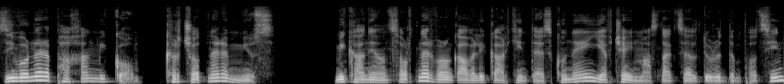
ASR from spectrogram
զինվորները փախան մի կողմ, քրչոտները մյուս։ Մի քանի անցորդներ, որոնք ավելի կարքին տեսք ունեին եւ չէին մասնակցել դուրը դմփոցին,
